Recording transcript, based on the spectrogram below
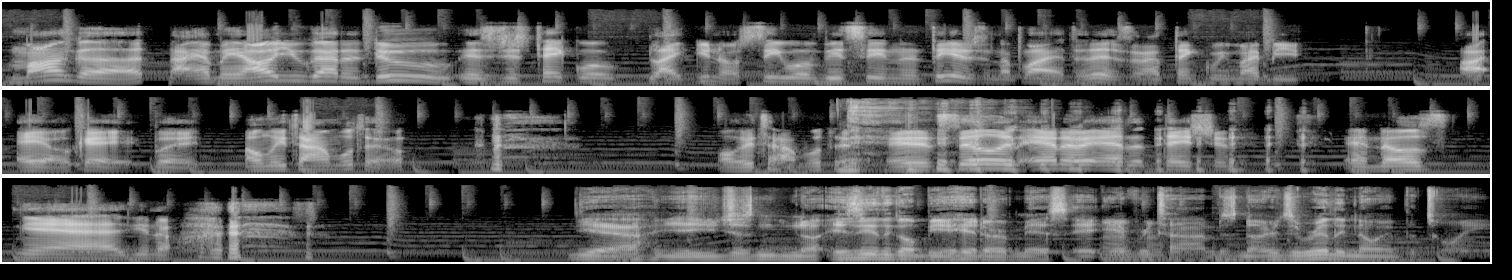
manga. I mean, all you got to do is just take what, like, you know, see what we've seen in the theaters and apply it to this. And I think we might be uh, a okay, but only time will tell. only time will tell. It's still an anime adaptation, and those, yeah, you know, Yeah, yeah, you just know it's either gonna be a hit or a miss every Mhm. time. There's no, there's really no in between.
